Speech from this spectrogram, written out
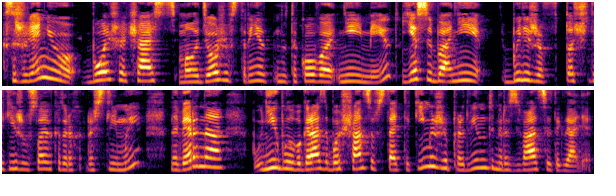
К сожалению, большая часть молодежи в стране ну, такого не имеют. Если бы они были же в точно таких же условиях, в которых росли мы, наверное, у них было бы гораздо больше шансов стать такими же, продвинутыми, развиваться и так далее.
